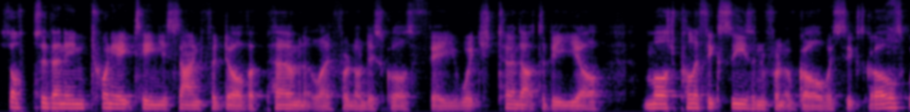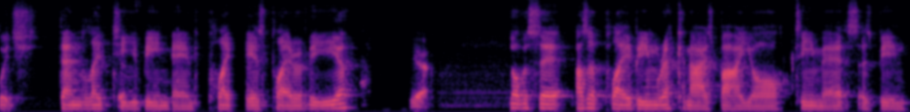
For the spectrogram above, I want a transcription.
So obviously then in 2018 you signed for Dover permanently for an undisclosed fee, which turned out to be your most prolific season in front of goal with six goals, which then led to you being named Players Player of the Year. Yeah. Obviously, as a player being recognised by your teammates as being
